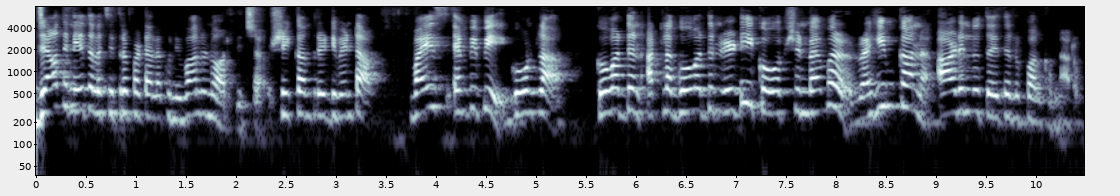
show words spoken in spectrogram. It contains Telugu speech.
జాతి నేతల చిత్రపటాలకు నివాళులను అర్పించారు. శ్రీకాంత్ రెడ్డి వెంట YS MPP Gontla Govardhan Atla Govardhan Reddy cooption member Rahim Khan ఆడిల్లు తదితరులు పాల్గొన్నారు.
